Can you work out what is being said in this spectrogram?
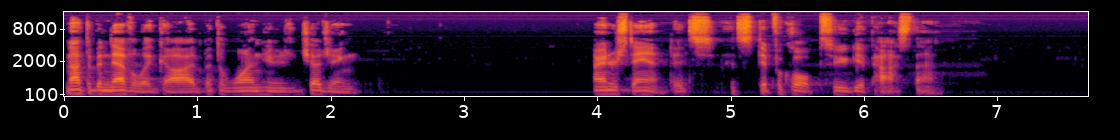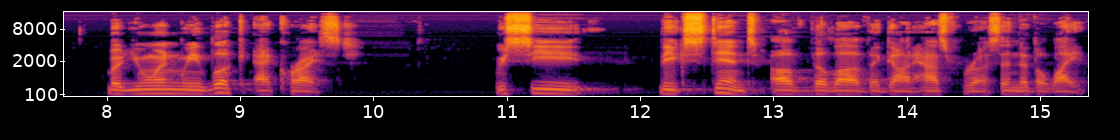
not the benevolent God, but the one who's judging. I understand. It's, it's difficult to get past that. But you, when we look at Christ, we see the extent of the love that God has for us and the delight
